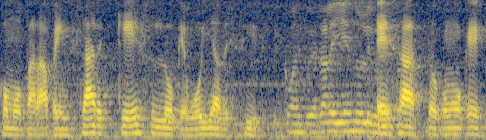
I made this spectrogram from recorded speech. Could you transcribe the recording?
como para pensar qué es lo que voy a decir. como si estuviera leyendo un libro. Exacto, como que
